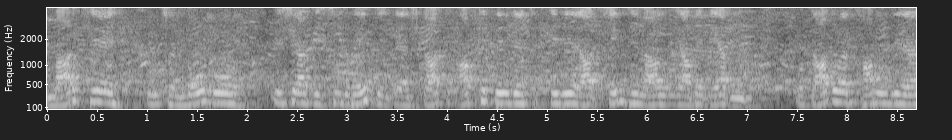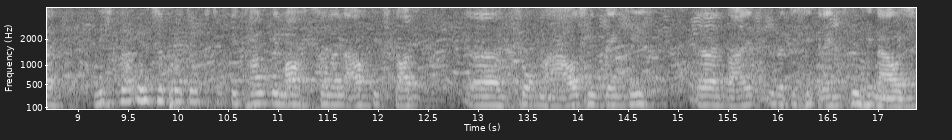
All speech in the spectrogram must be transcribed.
Marke, unserem Logo ist ja die Silhouette der Stadt abgebildet, die wir jahrzehntelang ja bewerben. Und dadurch haben wir nicht nur unser Produkt bekannt gemacht, sondern auch die Stadt äh, Schopenhausen, denke ich, äh, weit über diese Grenzen hinaus.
